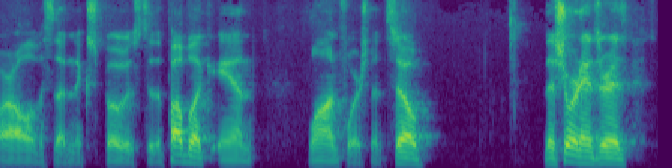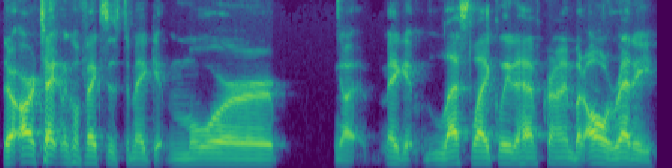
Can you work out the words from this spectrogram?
are all of a sudden exposed to the public and law enforcement. So the short answer is there are technical fixes to make it more, uh, make it less likely to have crime, but already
